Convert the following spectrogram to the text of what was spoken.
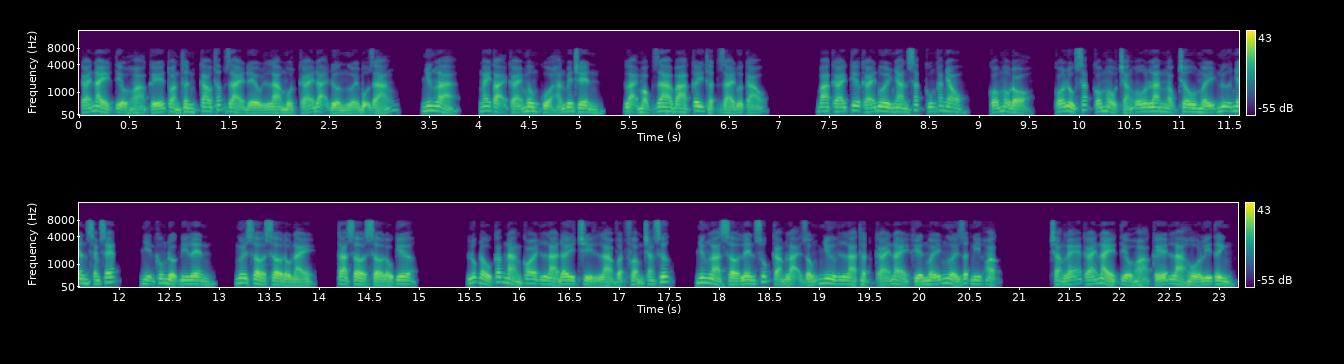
cái này tiểu hỏa kế toàn thân cao thấp dài đều là một cái đại đường người bộ dáng, nhưng là, ngay tại cái mông của hắn bên trên, lại mọc ra ba cây thật dài đuôi cáo. Ba cái kia cái đuôi nhan sắc cũng khác nhau, có màu đỏ, có lục sắc, có màu trắng, ô lan ngọc châu mấy nữ nhân xem xét, nhịn không được đi lên, ngươi sờ sờ đầu này, ta sờ sờ đầu kia. Lúc đầu các nàng coi là đây chỉ là vật phẩm trang sức, nhưng là sờ lên xúc cảm lại giống như là thật cái này khiến mấy người rất nghi hoặc. Chẳng lẽ cái này tiểu hỏa kế là hồ ly tinh?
